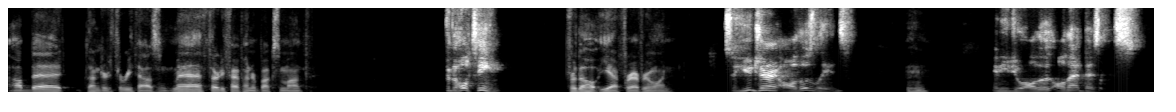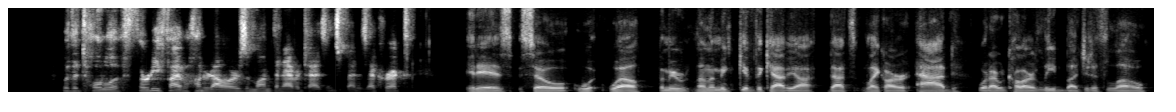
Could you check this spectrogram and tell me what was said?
I'll bet under 3000, meh, 3500 bucks a month. For the whole team? For the whole, yeah, for everyone. So you generate all those leads mm-hmm. and you do all those, all that business with a total of $3,500 a month in advertising spend. Is that correct? It is. So, w- well, let me let me give the caveat. That's like our ad, what I would call our lead budget is low.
